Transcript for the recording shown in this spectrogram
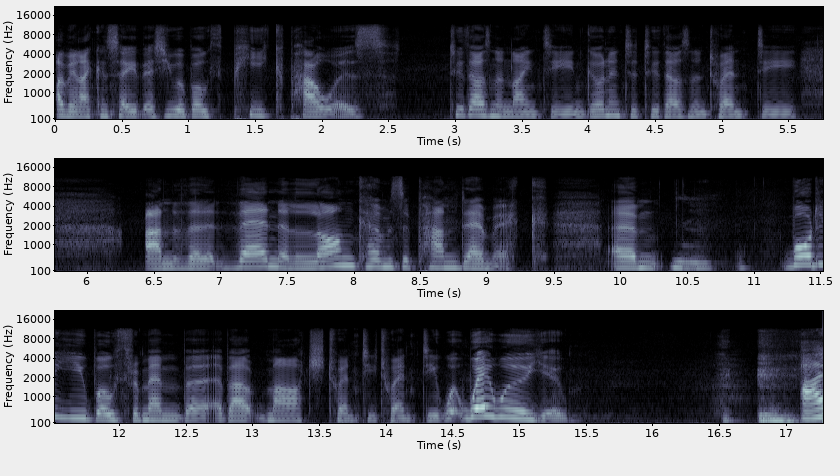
i mean i can say this you were both peak powers 2019 going into 2020 and the, then along comes a pandemic um, what do you both remember about march 2020 Wh- where were you I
